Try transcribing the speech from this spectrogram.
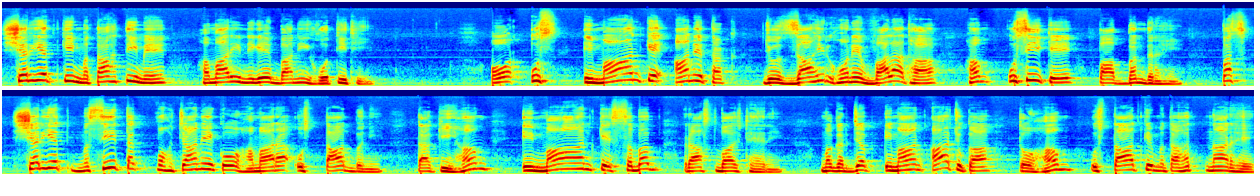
شریعت کی متاحتی میں ہماری نگہ بانی ہوتی تھی۔ اور اس ایمان کے آنے تک جو ظاہر ہونے والا تھا ہم اسی کے پابند رہیں۔ پس شریعت مسیح تک پہنچانے کو ہمارا استاد بنی تاکہ ہم ایمان کے سبب راست باز ٹھہریں۔ مگر جب ایمان آ چکا تو ہم استاد کے متحد نہ رہے،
